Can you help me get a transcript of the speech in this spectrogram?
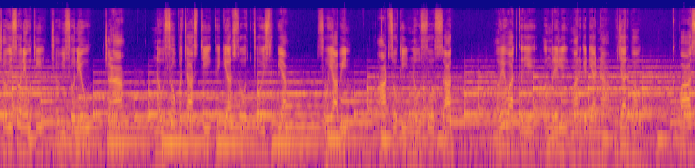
છવ્વીસો નેવુંથી છવ્વીસો નેવું, ચણા નવસો પચાસથી અગિયારસો ચોવીસ રૂપિયા, સોયાબીન આઠસોથી નવસો સાત. હવે વાત કરીએ અમરેલી માર્કેટ યાર્ડના બજાર ભાવ. કપાસ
